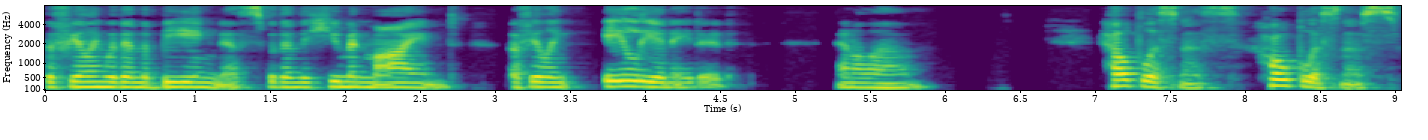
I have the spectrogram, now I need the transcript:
the feeling within the beingness, within the human mind of feeling alienated and alone. Helplessness, hopelessness,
